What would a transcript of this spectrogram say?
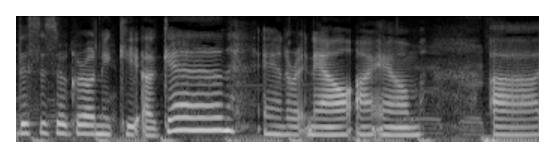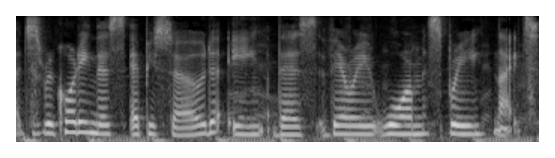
This is your girl Nikki again, and right now I am uh, just recording this episode in this very warm spring night.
